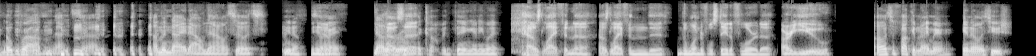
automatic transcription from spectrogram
no problem. That's uh, I'm a night owl now, so it's you know it's yeah. all right. Now that how's, we're over uh, the COVID thing, anyway. How's life in the How's life in the the wonderful state of Florida? Are you? Oh, it's a fucking nightmare. You know, it's huge.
